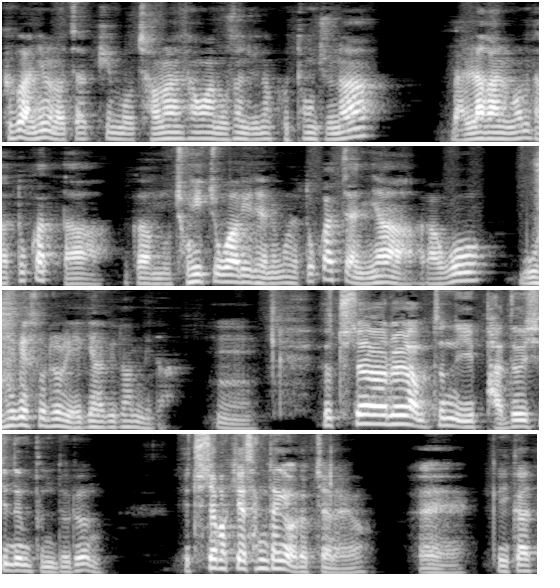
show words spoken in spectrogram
그거 아니면 어차피 뭐 전환 상환 우선주나 보통주나 날아가는 건 다 똑같다. 그러니까 뭐 종이 쪼가리 되는 건 똑같지 않냐라고 우스갯소리로 얘기하기도 합니다. 음. 그래서 투자를 아무튼 이 받으시는 분들은 투자받기가 상당히 어렵잖아요. 예. 그러니까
